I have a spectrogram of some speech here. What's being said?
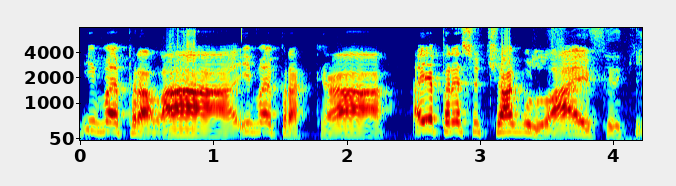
e vai pra lá, e vai pra cá. Aí aparece o Thiago Leifert, que,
